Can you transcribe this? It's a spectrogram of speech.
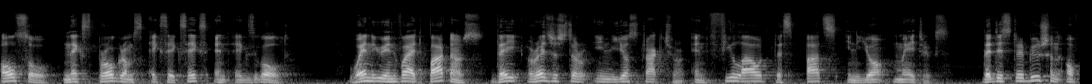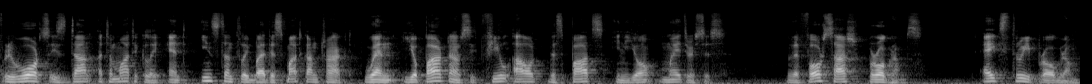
also next programs XXX and XGold. When you invite partners, they register in your structure and fill out the spots in your matrix. The distribution of rewards is done automatically and instantly by the smart contract when your partners fill out the spots in your matrices. The Forsage programs. X3 program.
